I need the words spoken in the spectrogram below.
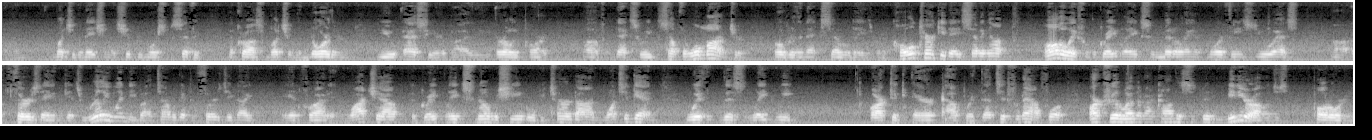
much of the nation. I should be more specific across much of the northern U.S. here by the early part of next week. Something we'll monitor over the next several days. But a cold turkey day setting up all the way from the Great Lakes and Middle and Northeast U.S. Uh, Thursday, and it gets really windy by the time we get to Thursday night and Friday. And watch out, the Great Lakes snow machine will be turned on once again with this late week Arctic air outbreak. That's it for now. For ArcFieldWeather.com, this has been meteorologist Paul Dorian.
